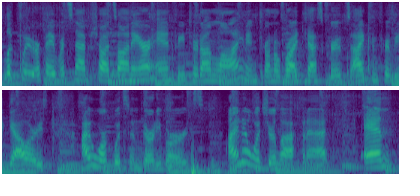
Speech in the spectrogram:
Look for your favorite snapshots on air and featured online in Journal Broadcast Group's I Contribute galleries. I work with some dirty birds. I know what you're laughing at. And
